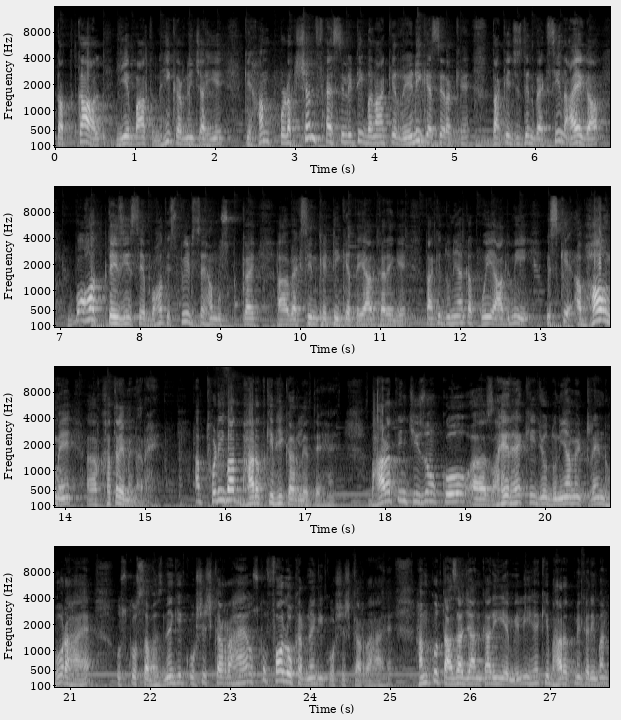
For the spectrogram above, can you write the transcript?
तत्काल ये बात नहीं करनी चाहिए कि हम प्रोडक्शन फैसिलिटी बना के रेडी कैसे रखें, ताकि जिस दिन वैक्सीन आएगा, बहुत तेज़ी से, बहुत स्पीड से हम उसके वैक्सीन के टीके तैयार करेंगे, ताकि दुनिया का कोई आदमी इसके अभाव में खतरे में न रहे। अब थोड़ी बात भारत की भी कर लेते हैं। भारत इन चीज़ों को ज़ाहिर है कि जो दुनिया में ट्रेंड हो रहा है, उसको समझने की कोशिश कर रहा है, उसको फॉलो करने की कोशिश कर रहा है। हमको ताज़ा जानकारी ये मिली है कि भारत में करीबन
